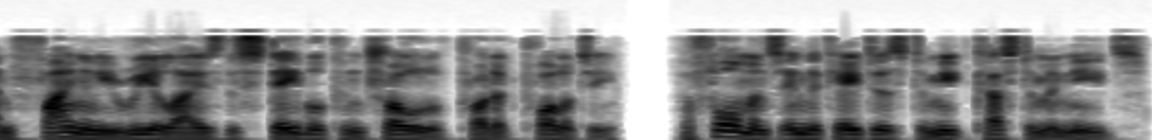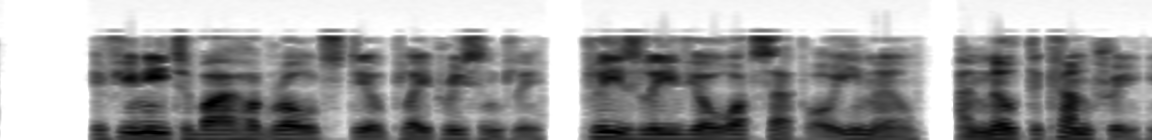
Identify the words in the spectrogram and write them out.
and finally realize the stable control of product quality, performance indicators to meet customer needs. If you need to buy hot rolled steel plate recently, please leave your WhatsApp or email, and note the country.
